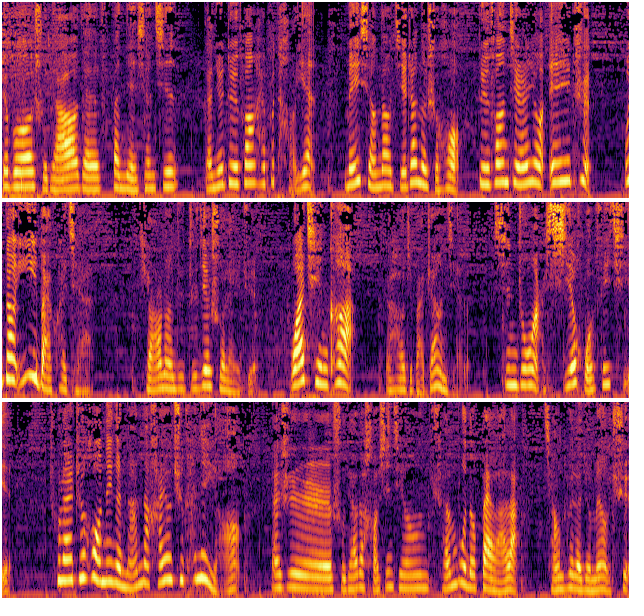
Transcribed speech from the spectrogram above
这不，薯条在饭店相亲。感觉对方还不讨厌，没想到结账的时候，对方竟然要 A A 制，不到一百块钱。条呢就直接说了一句：“我请客。”然后就把账结了，心中啊邪火飞起。出来之后，那个男的还要去看电影，但是薯条的好心情全部都败完了，强推了就没有去。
